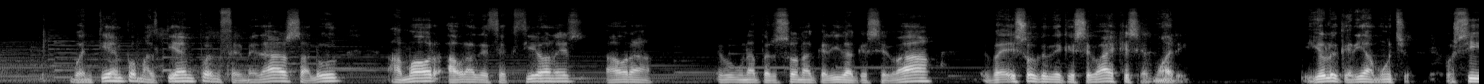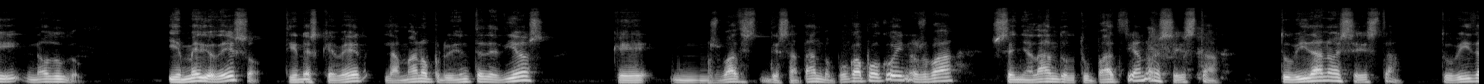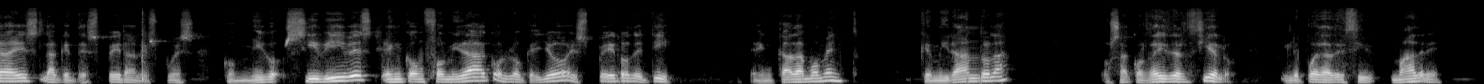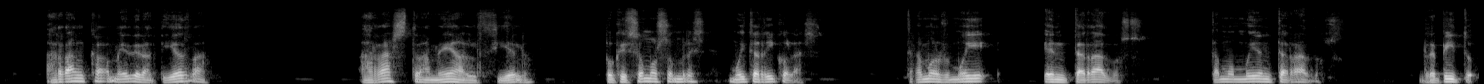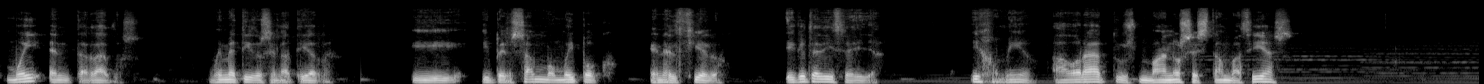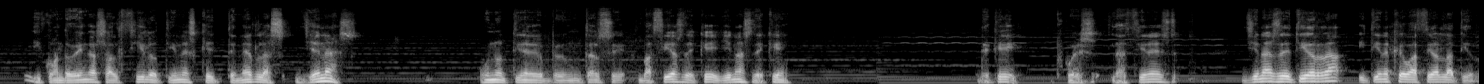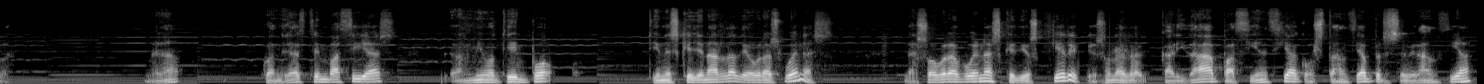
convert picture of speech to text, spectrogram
Buen tiempo, mal tiempo, enfermedad, salud, amor, ahora decepciones, ahora una persona querida que se va. Eso de que se va es que se muere. Y yo le quería mucho. Pues sí, no dudo. Y en medio de eso tienes que ver la mano prudente de Dios que nos va desatando poco a poco y nos va señalando, tu patria no es esta, tu vida no es esta, tu vida es la que te espera después conmigo, si vives en conformidad con lo que yo espero de ti en cada momento, que mirándola os acordéis del cielo y le pueda decir, Madre, arráncame de la tierra, arrástrame al cielo, porque somos hombres muy terrícolas, estamos muy enterrados, estamos muy enterrados, repito, muy enterrados, muy metidos en la tierra y, pensamos muy poco en el cielo. ¿Y qué te dice ella? Hijo mío, ahora tus manos están vacías y cuando vengas al cielo tienes que tenerlas llenas. Uno tiene que preguntarse, ¿vacías de qué? ¿Llenas de qué? ¿De qué? Pues las tienes llenas de tierra y tienes que vaciar la tierra. ¿Verdad? Cuando ya estén vacías, al mismo tiempo tienes que llenarla de obras buenas. Las obras buenas que Dios quiere, que son la caridad, paciencia, constancia, perseverancia,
